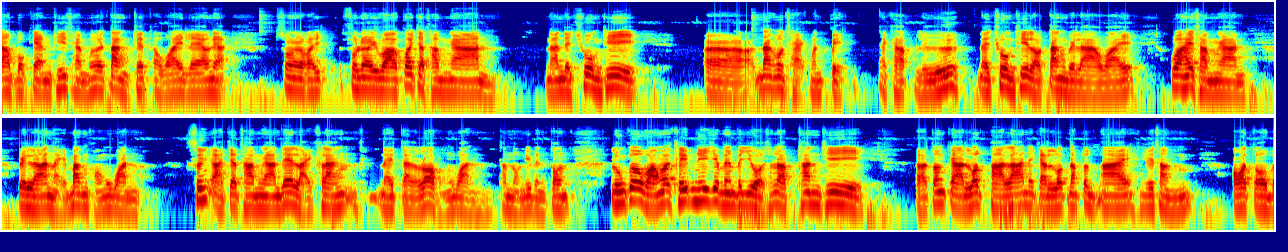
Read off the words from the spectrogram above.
ตามโปรแกรมที่ไทม์เมอร์ตั้งเซตเอาไว้แล้วเนี่ยโซลาร์โซลาวาลก็จะทำงานนั้นในช่วงที่ด้าคอนแทคมันปิดนะครับหรือในช่วงที่เราตั้งเวลาไว้ว่าให้ทำงานเวลาไหนบ้างของวัน ซึ่งอาจจะทำงานได้หลายครั้งในแต่ละรอบของวันทำนองนี้เป็นต้น ลุงก็หวังว่าคลิปนี้จะเป็นประโยชน์สำหรับท่านที่ต้องการลดภาระในการลดน้ำต้นไม้ หรือทำออโตเม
